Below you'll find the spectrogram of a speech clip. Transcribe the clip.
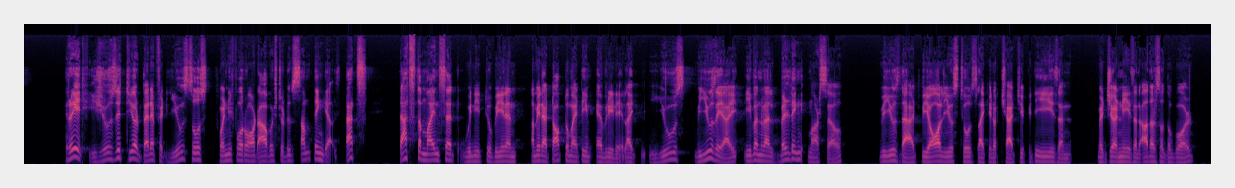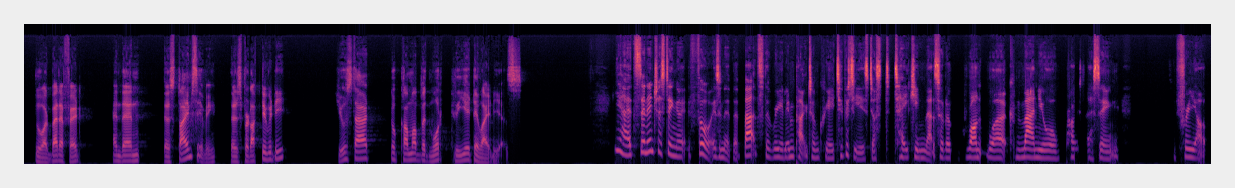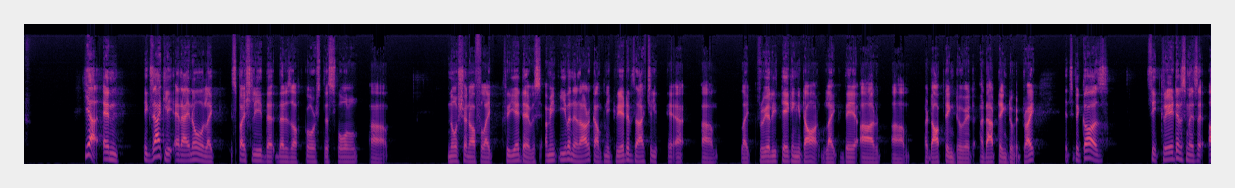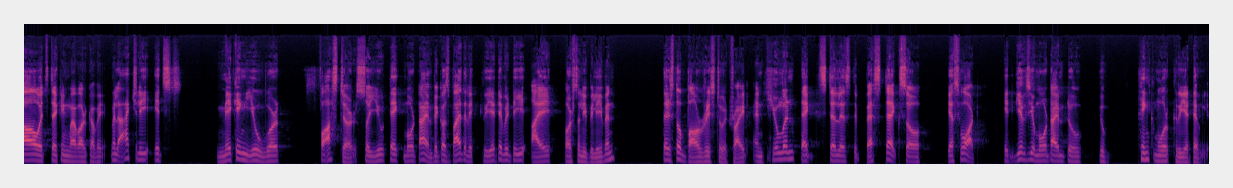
great. Use it to your benefit. Use those 24 odd hours to do something else. That's that's the mindset we need to be in. And I mean, I talk to my team every day. Like use we use AI even while building Marcel. We use that. We all use tools like you know ChatGPTs and Midjourneys and others of the world to our benefit. And then there's time saving. There's productivity. Use that to come up with more creative ideas. Yeah, it's an interesting uh, thought, isn't it? That that's the real impact on creativity is just taking that sort of grunt work, manual processing, free up. Yeah, and exactly. And I know, like, especially that there is, of course, this whole uh, notion of like creatives. I mean, even in our company, creatives are actually uh, um, like really taking it on. Like they are um, adopting to it, adapting to it, right? It's because, see, creatives may say, oh, it's taking my work away. Well, actually, it's making you work faster so you take more time. Because, by the way, creativity, I personally believe in there's no boundaries to it, right? And human tech still is the best tech. So guess what? It gives you more time to to think more creatively.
